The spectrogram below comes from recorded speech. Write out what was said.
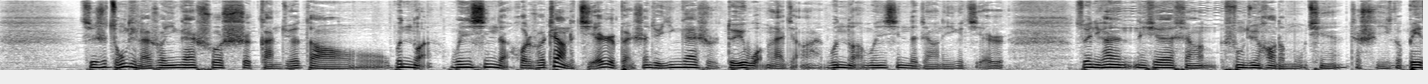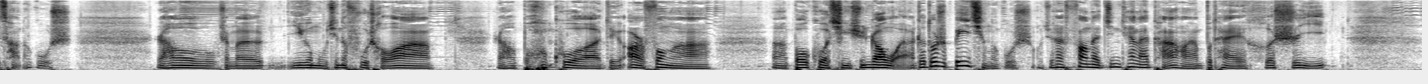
其实总体来说，应该说是感觉到温暖、温馨的，或者说这样的节日本身就应该是对于我们来讲啊，温暖、温馨的这样的一个节日。所以你看那些像奉俊昊的母亲，这是一个悲惨的故事；然后什么一个母亲的复仇啊，然后包括这个二凤啊，啊，包括请寻找我呀，这都是悲情的故事。我觉得放在今天来谈，好像不太合时宜。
